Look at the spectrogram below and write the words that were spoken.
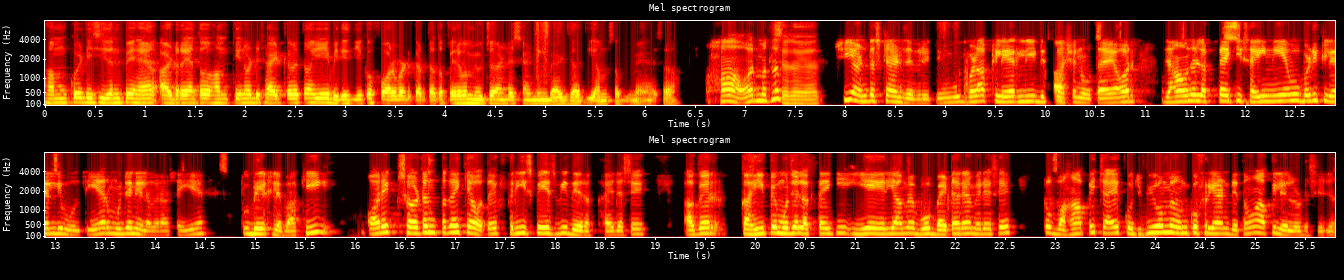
हम कोई डिसीज़न पे हैं अड़ रहे हैं तो हम तीनों डिसाइड करते हैं ये विधि जी को फॉरवर्ड करता है तो फिर वो म्यूचुअल अंडरस्टैंडिंग बैठ जाती है हम सब में ऐसा। हाँ और मतलब शी अंडरस्टैंड्स एवरीथिंग वो बड़ा क्लियरली हाँ। डिस्कशन होता है और जहाँ उन्हें लगता है कि सही नहीं है वो बड़ी क्लियरली बोलती है यार मुझे नहीं लग रहा सही है तू देख ले बाकी। और एक सर्टन पता है क्या होता है फ्री स्पेस भी दे रखा है जैसे अगर कहीं पे मुझे लगता है कि ये एरिया में वो बेटर है मेरे से तो वहाँ पे चाहे कुछ भी हो मैं उनको फ्री हैंड देता हूँ आप ही ले लो decision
